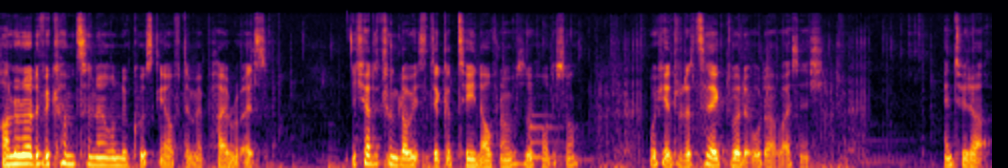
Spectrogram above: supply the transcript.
Hallo Leute, willkommen zu einer Runde Kursgänger auf der Map High Rise. Ich hatte schon, glaube ich, circa 10 Aufnahmeversuche oder so. Wo ich entweder zerhackt wurde oder, weiß nicht. Entweder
